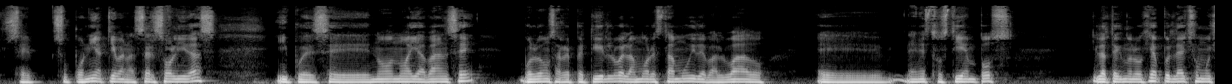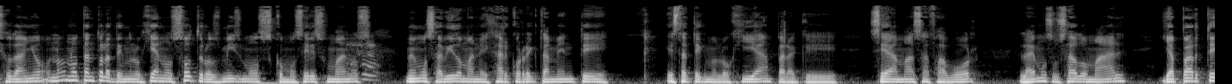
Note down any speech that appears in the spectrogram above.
se suponía que iban a ser sólidas y pues eh, no, no hay avance. Volvemos a repetirlo, el amor está muy devaluado eh, en estos tiempos y la tecnología pues le ha hecho mucho daño. No, no tanto la tecnología, nosotros mismos como seres humanos uh -huh. no hemos sabido manejar correctamente esta tecnología para que sea más a favor. La hemos usado mal y aparte,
